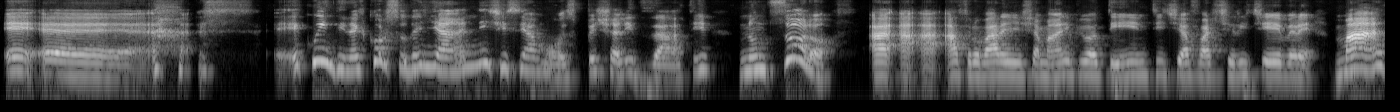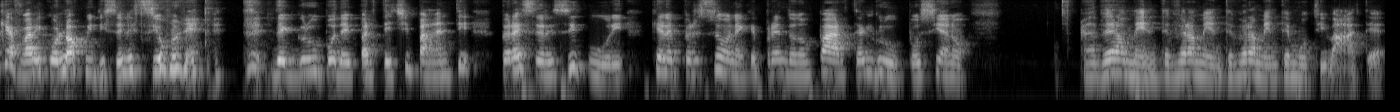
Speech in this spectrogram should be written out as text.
E, eh, e quindi nel corso degli anni ci siamo specializzati non solo a, a, a, trovare gli sciamani più autentici, a farci ricevere, ma anche a fare i colloqui di selezione del gruppo dei partecipanti per essere sicuri che le persone che prendono parte al gruppo siano eh, veramente, veramente, veramente motivate.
